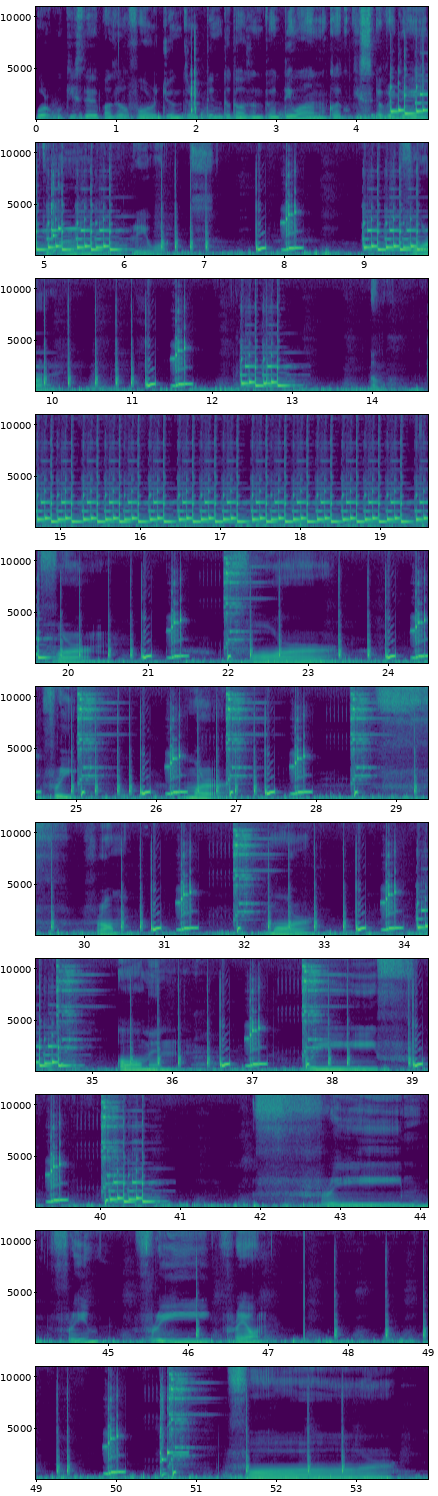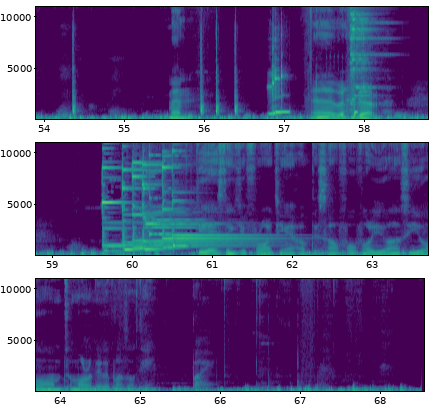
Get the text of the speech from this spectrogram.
Word Cookies Daily Puzzle for June 13, 2021. Collect cookies every day to earn rewards. Form. Oh. Fern. For free. Mer. From more omen. Brief. Free free free freon for men and we're done okay guys thank you for watching. I hope this helpful for you. I'll see you on tomorrow daily puzzle okay bye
